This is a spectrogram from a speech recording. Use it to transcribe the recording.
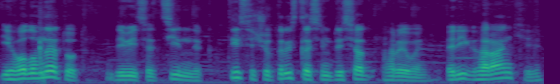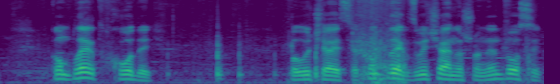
І головне тут, дивіться, цінник 1370 гривень. Рік гарантії. Комплект входить. Получається, комплект, звичайно, що не досить,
